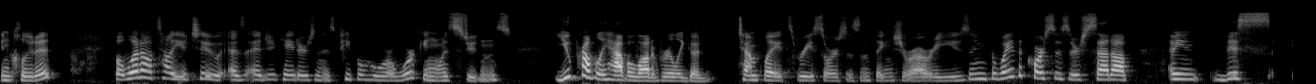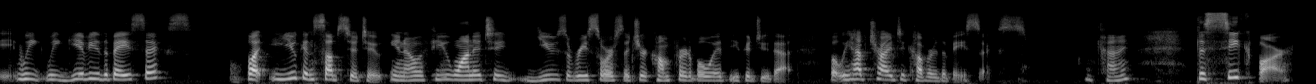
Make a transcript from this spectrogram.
included. But what I'll tell you too, as educators and as people who are working with students, you probably have a lot of really good templates, resources, and things you're already using. The way the courses are set up, I mean, this, we, we give you the basics, but you can substitute. You know, if you wanted to use a resource that you're comfortable with, you could do that. But we have tried to cover the basics, okay? The seek bar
